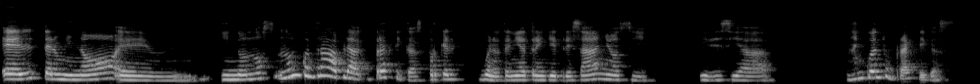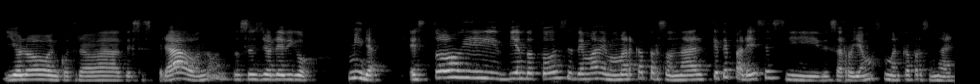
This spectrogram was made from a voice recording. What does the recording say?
él terminó em, y no, no, no, encontraba prácticas porque él, bueno, tenía 33 años y y decía, no encuentro prácticas. Yo lo encontraba desesperado, ¿no? Entonces yo le digo, mira, estoy viendo todo ese tema de marca personal, ¿qué te parece si desarrollamos tu marca personal?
